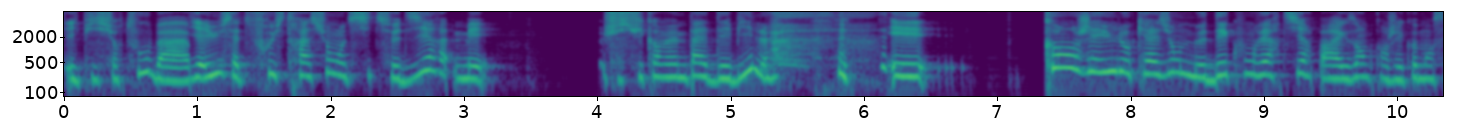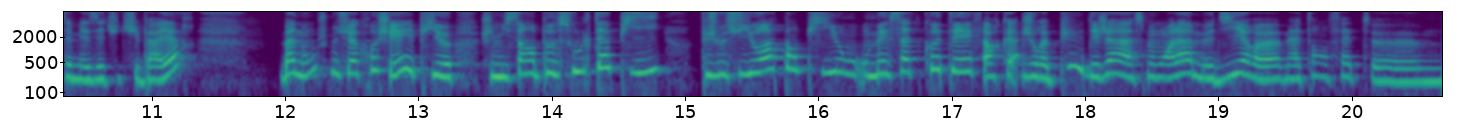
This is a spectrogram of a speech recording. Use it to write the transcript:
Et puis surtout, bah, il y a eu cette frustration aussi de se dire, mais je suis quand même pas débile. et quand j'ai eu l'occasion de me déconvertir, par exemple, quand j'ai commencé mes études supérieures, bah non, je me suis accrochée et puis j'ai mis ça un peu sous le tapis. Puis je me suis dit, oh tant pis, on, met ça de côté. Alors que j'aurais pu déjà à ce moment-là me dire, euh, mais attends, en fait, euh,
